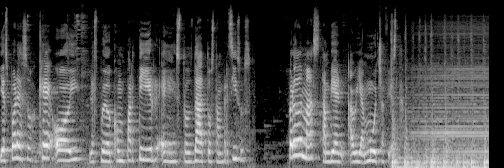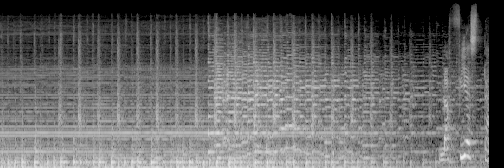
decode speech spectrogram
y es por eso que hoy les puedo compartir estos datos tan precisos. Pero además también había mucha fiesta. Fiesta,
